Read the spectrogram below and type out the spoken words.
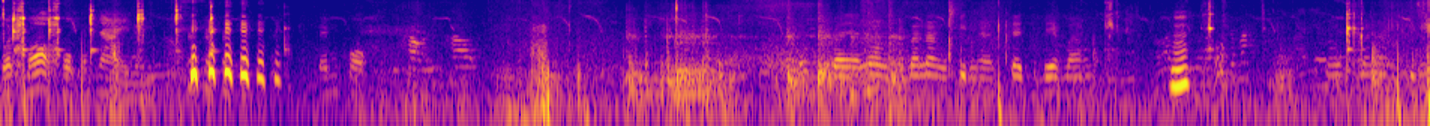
เบิดบอกปกมันใหญ่หนึ่งเต็มปกไปน้องไปนั่งกินฮะจะเรียกบ้างหึน้องไปนั่งกินเรี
